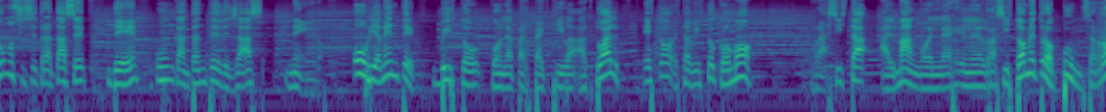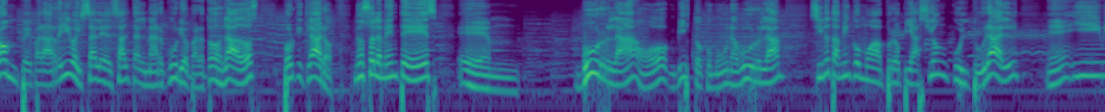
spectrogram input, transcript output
como si se tratase de un cantante de jazz negro. Obviamente, visto con la perspectiva actual, esto está visto como racista al mango. En, el racistómetro, ¡pum! Se rompe para arriba y sale, salta el mercurio para todos lados. Porque claro, no solamente es eh, burla o visto como una burla, sino también como apropiación cultural. ¿eh? Y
